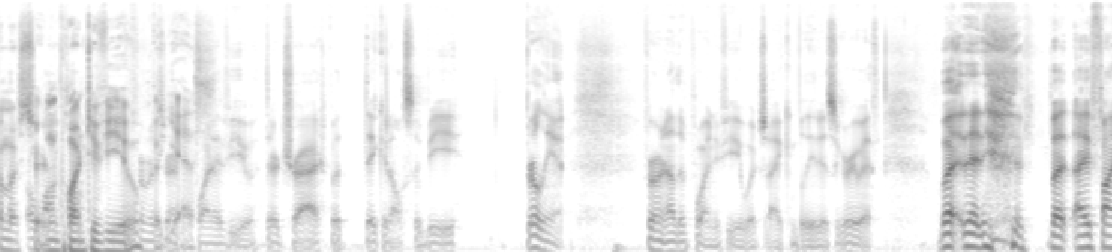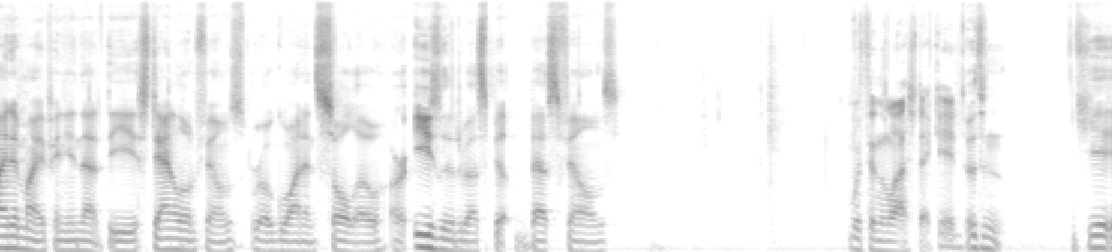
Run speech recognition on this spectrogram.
from a long certain point of view. from a certain yes. point of view they're trash but they can also be brilliant from another point of view which I completely disagree with but that, but I find in my opinion that the standalone films Rogue One and Solo are easily the best best films Within the last decade. within yeah,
